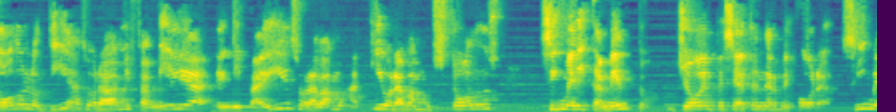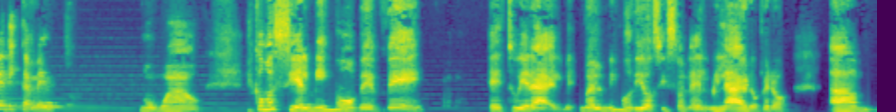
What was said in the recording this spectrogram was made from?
todos los días, oraba mi familia en mi país, orábamos aquí, orábamos todos sin medicamento. Yo empecé a tener mejora sin medicamento. Oh, wow. Es como si el mismo bebé estuviera, el, el mismo Dios hizo el milagro, pero um,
